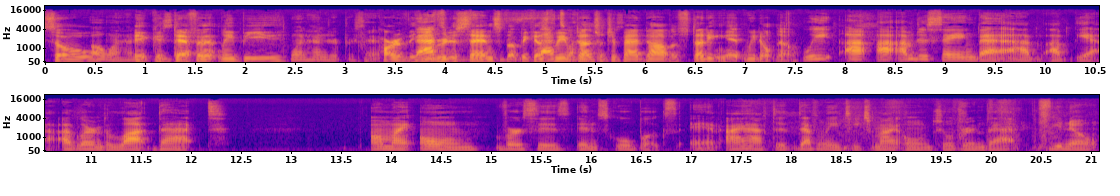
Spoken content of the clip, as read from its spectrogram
So Oh, it could definitely be One hundred percent. part of the Hebrew descent, but because we've done 100%. such a bad job of studying it, we don't know. We, I, I, I'm just saying that I've, I've, yeah, I've learned a lot that on my own versus in school books, and I have to definitely teach my own children that you know,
